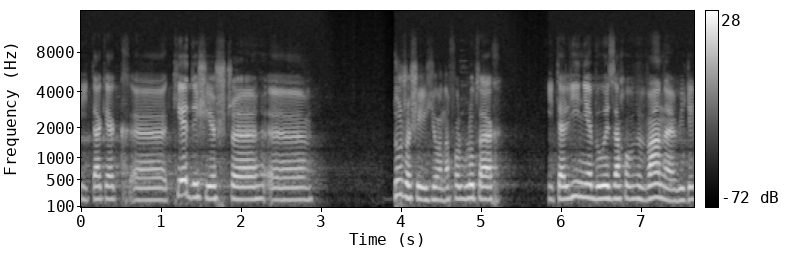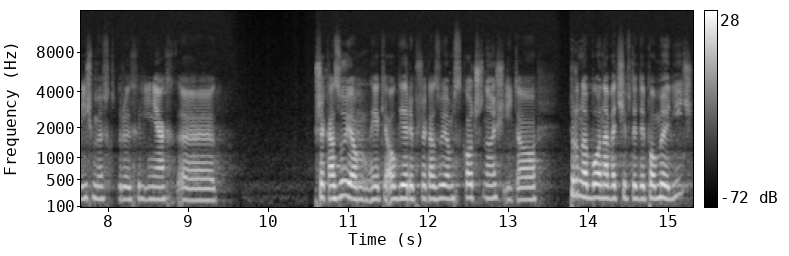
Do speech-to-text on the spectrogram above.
I tak jak e, kiedyś jeszcze e, dużo się jeździło na Folblutach i te linie były zachowywane. Wiedzieliśmy, w których liniach e, przekazują, jakie ogiery przekazują skoczność i to trudno było nawet się wtedy pomylić.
